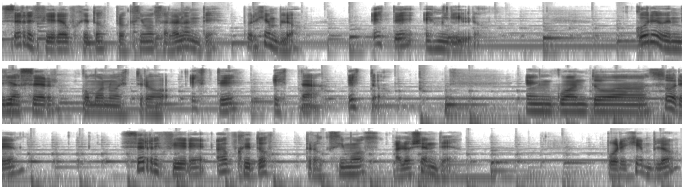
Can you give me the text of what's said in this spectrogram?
se refiere a objetos próximos al hablante. Por ejemplo, este es mi libro. Core vendría a ser como nuestro este, esta, esto. En cuanto a Sore, se refiere a objetos próximos al oyente. Por ejemplo,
